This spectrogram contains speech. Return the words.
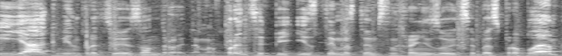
і як він працює з андроїдами. В принципі, і з тим і з тим синхронізується без проблем. Е,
